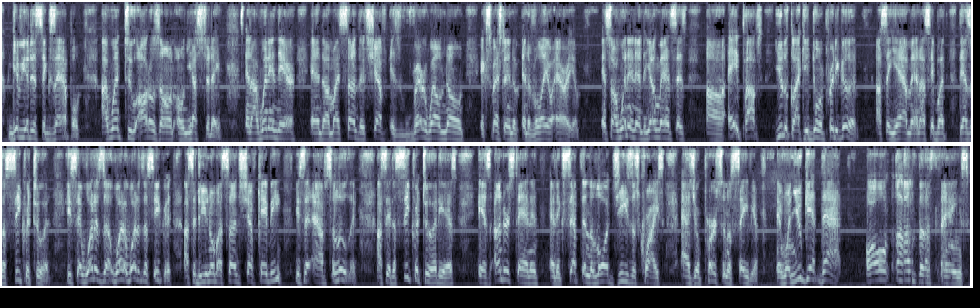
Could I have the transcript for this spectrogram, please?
I'll give you this example. I went to AutoZone on yesterday, and I went in there, and uh, my son, the chef, is very well known, especially in the, in the Vallejo area. And so I went in and the young man says, uh, Hey, Pops, you look like you're doing pretty good. I said, Yeah, man. I said, but there's a secret to it. He said, What is the what what is the secret? I said, Do you know my son, Chef KB? He said, Absolutely. I said, the secret to it is is understanding and accepting the Lord Jesus Christ as your personal savior. And when you get that, all other things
